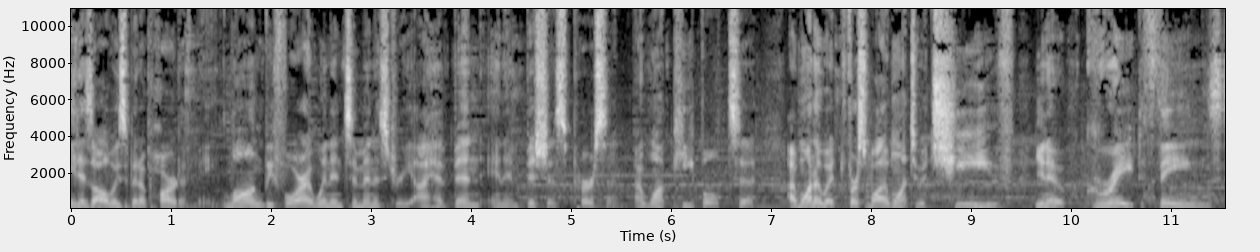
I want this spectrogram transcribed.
it has always been a part of me. Long before I went into ministry, I have been an ambitious person. I want people to, I want to, first of all, I want to achieve, you know, great things,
